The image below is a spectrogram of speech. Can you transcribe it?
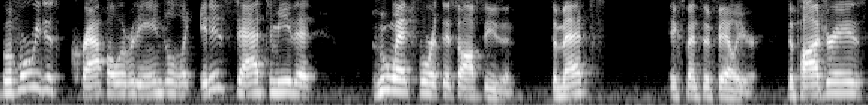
before we just crap all over the Angels, like, it is sad to me that who went for it this offseason? The Mets, expensive failure. The Padres,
